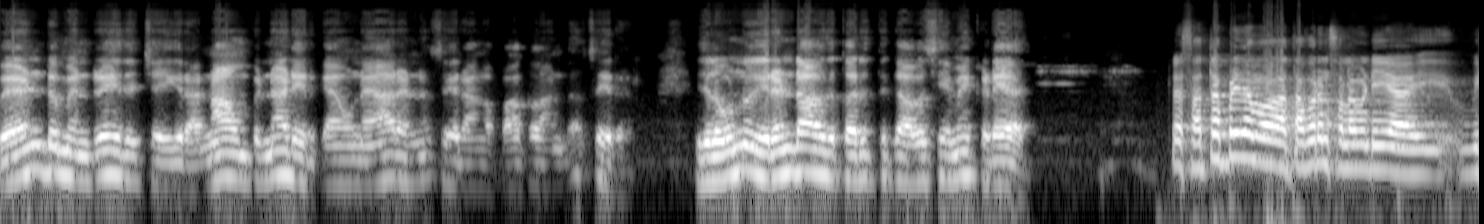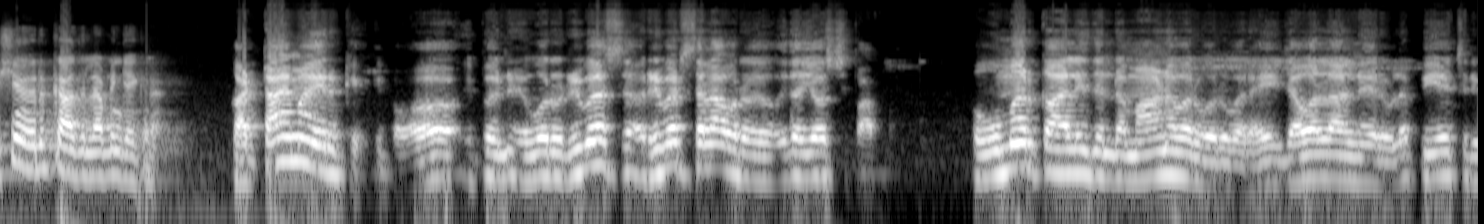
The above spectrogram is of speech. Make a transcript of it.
வேண்டுமென்றே இதை செய்கிறார். நான் உன் பின்னாடி இருக்கேன். உன்னை யார் என்ன செய்யறாங்க பார்க்கலான்னு தான் செய்யறாரு இதுல ஒன்றும் இரண்டாவது கருத்துக்கு அவசியமே கிடையாது. இல்ல சட்டப்படி நம்ம தவறுன்னு சொல்ல வேண்டிய விஷயம் இருக்காதுல்ல அப்படின்னு கேட்கிறேன் கட்டாயமா இருக்கு. இப்போ இப்போ ஒரு ரிவர்ஸ் ரிவர்சலா ஒரு இதை யோசிச்சு பார்ப்போம். உமர் காலித் என்ற மாணவர் ஒருவரை ஜவஹர்லால் நேருவில் பிஹெச்டி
